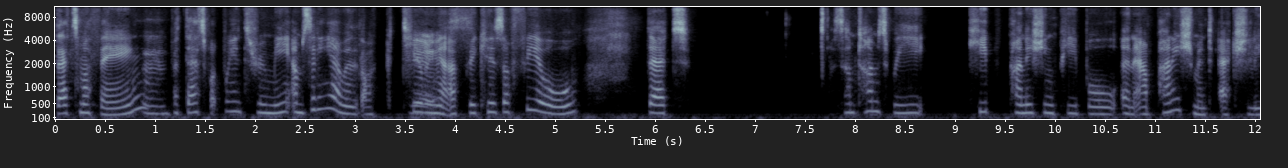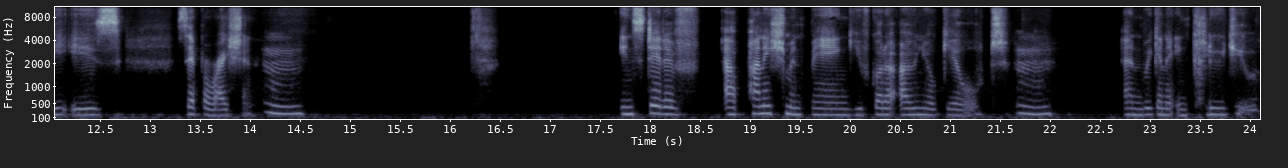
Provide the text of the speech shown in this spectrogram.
That's my thing, Mm. but that's what went through me. I'm sitting here with like tearing up because I feel that sometimes we keep punishing people, and our punishment actually is separation Mm. Instead of our punishment being you've got to own your guilt Mm. and we're going to include you.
